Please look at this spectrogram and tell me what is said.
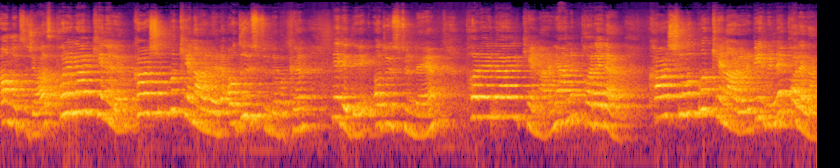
anlatacağız. Paralel kenarın karşılıklı kenarları adı üstünde bakın. Ne dedik? Adı üstünde. Paralel kenar yani paralel. Karşılıklı kenarları birbirine paralel.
